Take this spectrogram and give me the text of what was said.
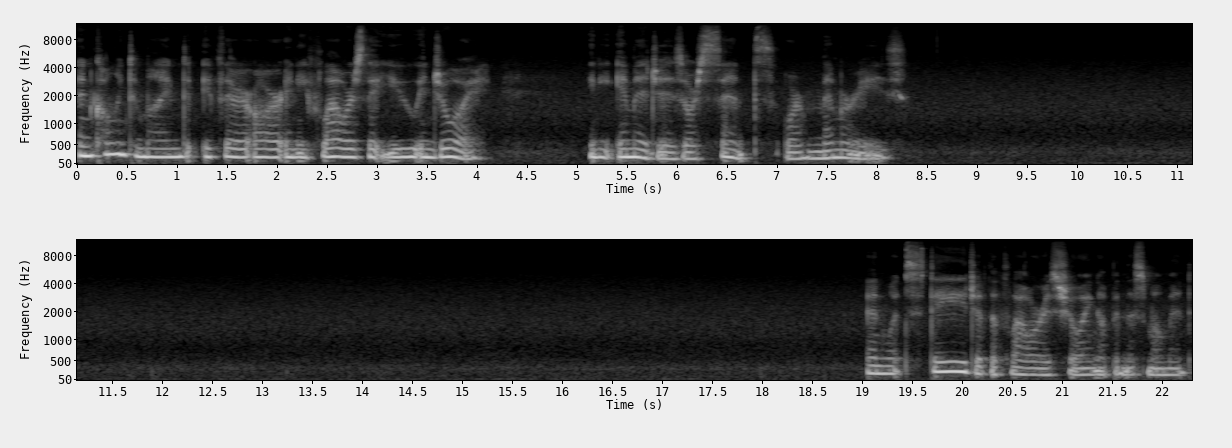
and calling to mind if there are any flowers that you enjoy, any images or scents or memories. And what stage of the flower is showing up in this moment?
